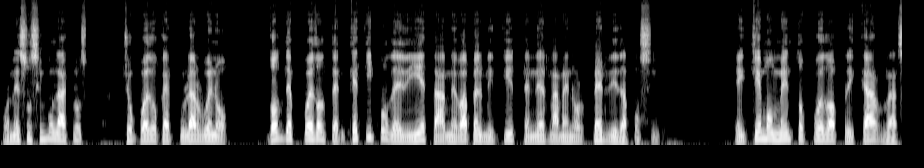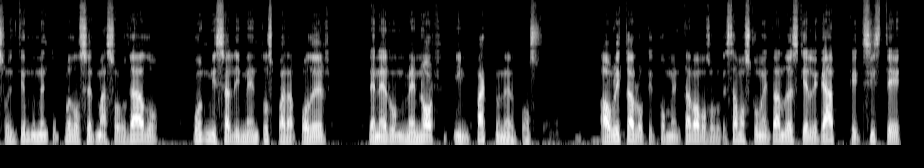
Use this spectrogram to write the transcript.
Con esos simulacros yo puedo calcular, bueno, ¿dónde puedo tener, qué tipo de dieta me va a permitir tener la menor pérdida posible? ¿En qué momento puedo aplicarlas o en qué momento puedo ser más holgado con mis alimentos para poder tener un menor impacto en el postre? Ahorita lo que comentábamos o lo que estamos comentando es que el gap que existe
